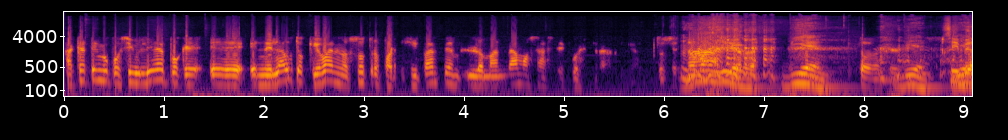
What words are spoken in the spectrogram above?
Acá tengo posibilidades porque eh, en el auto que van los otros participantes lo mandamos a secuestrar. digamos. Entonces no van a pierder. Bien, Entonces, bien. Sí, bien.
